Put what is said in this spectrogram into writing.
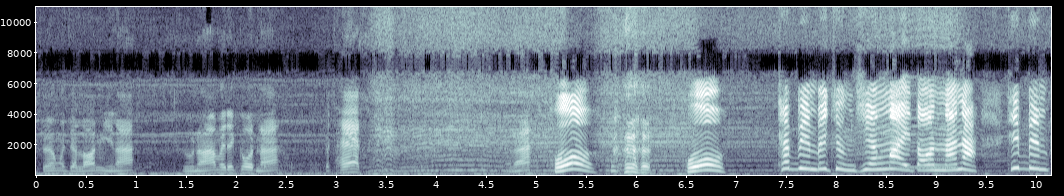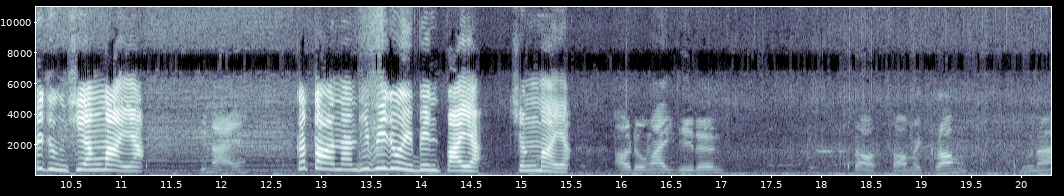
เครื่องมันจะร้อนอย่างนี้นะ ดูนะไม่ได้กดนะ กระแทกเห็นไหม โห โห ถ้าบินไปถึงเชียงใหม่ตอนนั้นอะ ที่บินไปถึงเชียงใหม่อะ ที่ไหน ก็ตอนนั้นที่พี่ดุยบินไปอะ เชียงใหม่อะ เอาดูมาอีกทีนึงสอบซ้อมให้คล่อง ดูนะ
